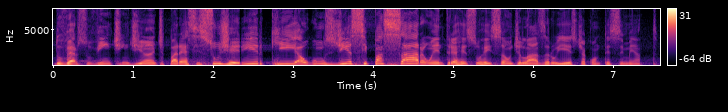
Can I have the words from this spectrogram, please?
do verso 20 em diante, parece sugerir que alguns dias se passaram entre a ressurreição de Lázaro e este acontecimento.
